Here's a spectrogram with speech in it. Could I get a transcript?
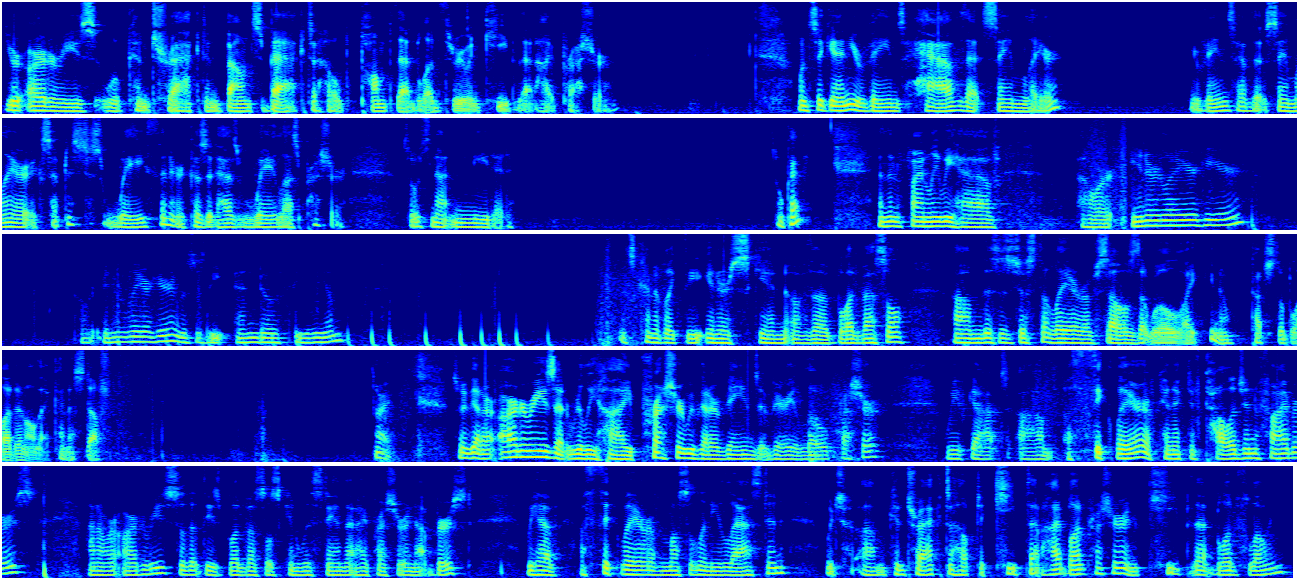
your arteries will contract and bounce back to help pump that blood through and keep that high pressure. Once again, your veins have that same layer. Your veins have that same layer, except it's just way thinner because it has way less pressure. So it's not needed. Okay? And then finally, we have our inner layer here. Our inner layer here, and this is the endothelium. It's kind of like the inner skin of the blood vessel. Um, this is just a layer of cells that will, like, you know, touch the blood and all that kind of stuff. All right, so we've got our arteries at really high pressure, we've got our veins at very low pressure. We've got um, a thick layer of connective collagen fibers on our arteries so that these blood vessels can withstand that high pressure and not burst. We have a thick layer of muscle and elastin, which um, contract to help to keep that high blood pressure and keep that blood flowing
